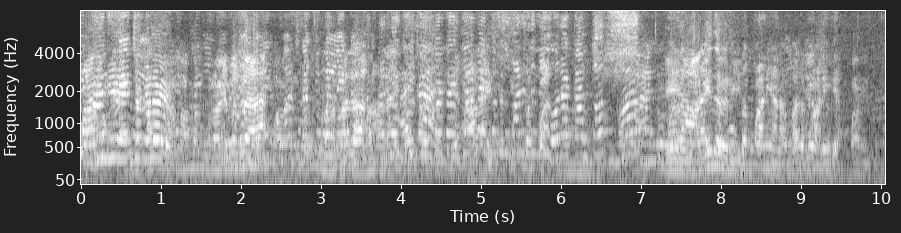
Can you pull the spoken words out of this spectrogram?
पाणी नाही यांच्याकडे काम आपण प्रायव्हेट सच बोलने का पाणी आणा मला पाणी द्या आम्हाला ते स्कीममध्ये तुम्हाला बिलकुल पाणी नाहीये हम लोग को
